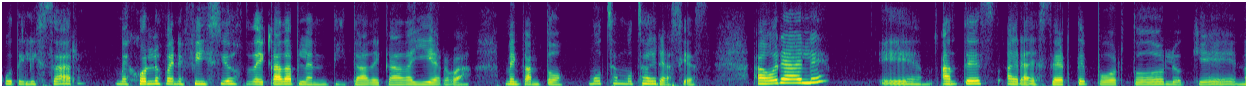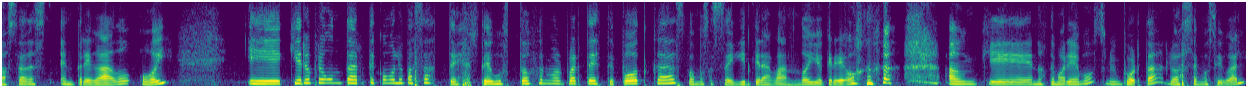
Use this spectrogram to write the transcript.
utilizar mejor los beneficios de cada plantita, de cada hierba. Me encantó. Muchas, muchas gracias. Ahora, Ale, eh, antes agradecerte por todo lo que nos has entregado hoy. Eh, quiero preguntarte cómo lo pasaste. ¿Te gustó formar parte de este podcast? Vamos a seguir grabando, yo creo. Aunque nos demoremos, no importa, lo hacemos igual.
